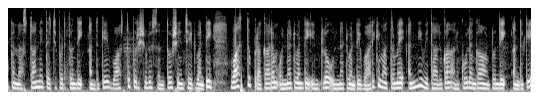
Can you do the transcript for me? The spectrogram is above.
ఒక నష్టాన్ని తెచ్చిపెడుతుంది. అందుకే వాస్తు పురుషుడు సంతోషించేటువంటి వాస్తు ప్రకారం ఉన్నటువంటి ఇంట్లో ఉన్నటువంటి వారికి మాత్రమే అన్ని విధాలుగా అనుకూలంగా ఉంటుంది. అందుకే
